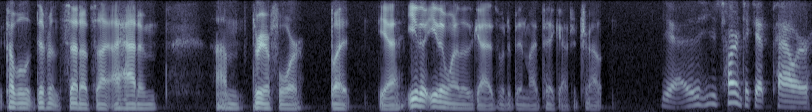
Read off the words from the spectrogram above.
a couple different setups. I, I had him um, three or four, but yeah, either either one of those guys would have been my pick after Trout. Yeah, it's hard to get power.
